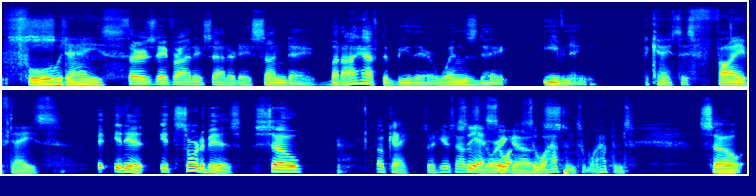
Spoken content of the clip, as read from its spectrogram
Four days. Thursday, Friday, Saturday, Sunday. But I have to be there Wednesday evening. Okay, so it's five days. It, it is. It sort of is. So, okay. So here's how so the yeah, story so what, goes. so what happened? What happened? So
